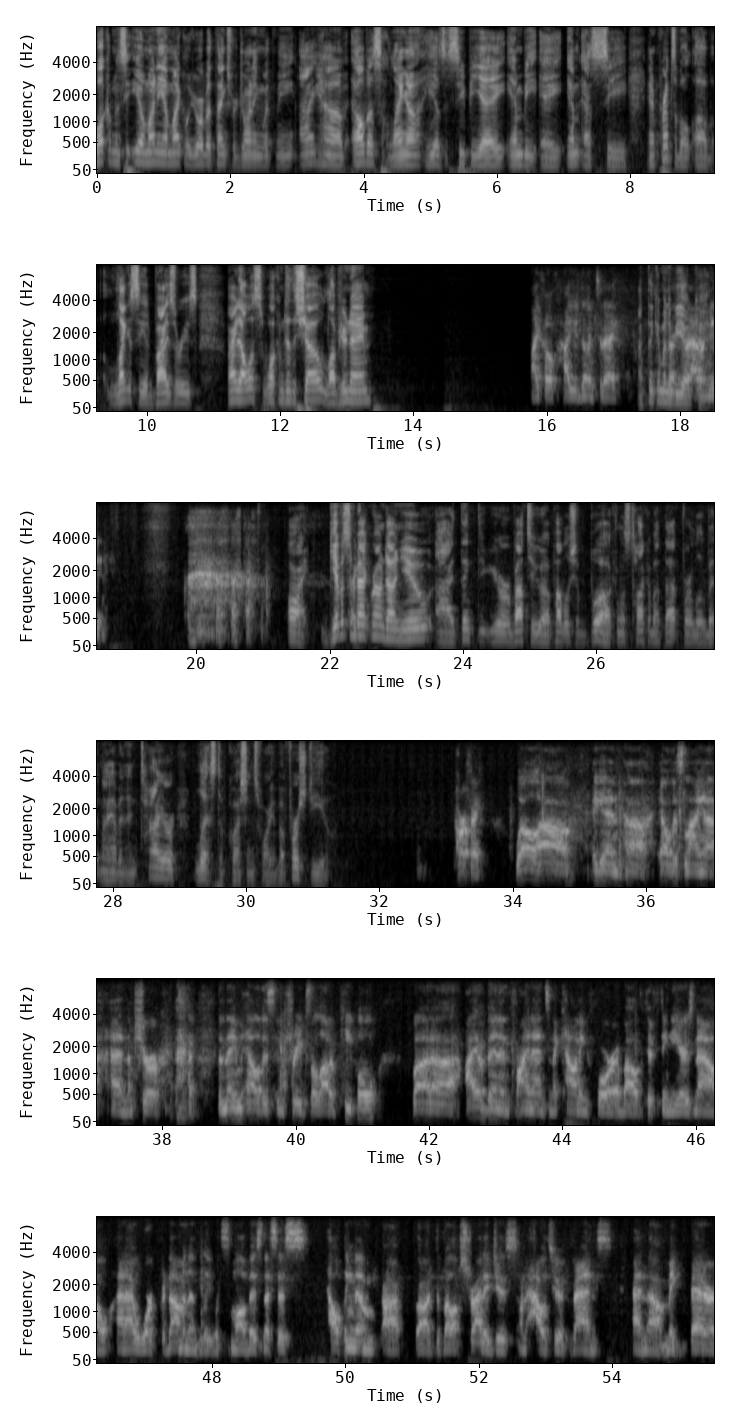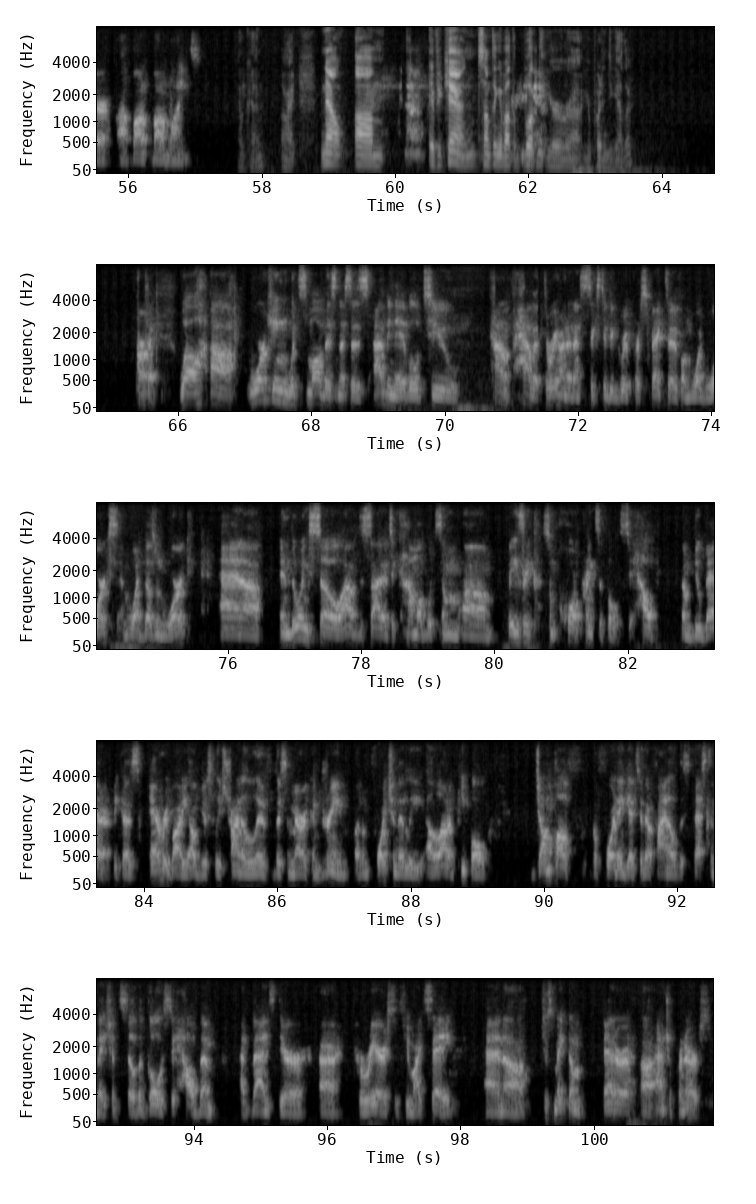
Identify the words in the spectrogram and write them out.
Welcome to CEO Money. I'm Michael Yorba. Thanks for joining with me. I have Elvis Langha. He is a CPA, MBA, MSc, and principal of Legacy Advisories. All right, Elvis, welcome to the show. Love your name. Michael, how you doing today? I think I'm going to be okay. All right. Give us some background on you. I think that you're about to uh, publish a book, and let's talk about that for a little bit. And I have an entire list of questions for you. But first, you. Perfect. Well, uh, again, uh, Elvis Langha, and I'm sure the name Elvis intrigues a lot of people. But uh, I have been in finance and accounting for about 15 years now, and I work predominantly with small businesses, helping them uh, develop strategies on how to advance and uh, make better uh, bottom, bottom lines. Okay. All right. Now, um, if you can, something about the book that you're uh, you're putting together. Perfect. Well, uh, working with small businesses, I've been able to kind of have a 360 degree perspective on what works and what doesn't work, and uh, in doing so, I've decided to come up with some um, basic, some core principles to help them do better because everybody obviously is trying to live this American dream. But unfortunately, a lot of people jump off before they get to their final destination. So the goal is to help them advance their uh, careers, if you might say, and uh, just make them better uh, entrepreneurs.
